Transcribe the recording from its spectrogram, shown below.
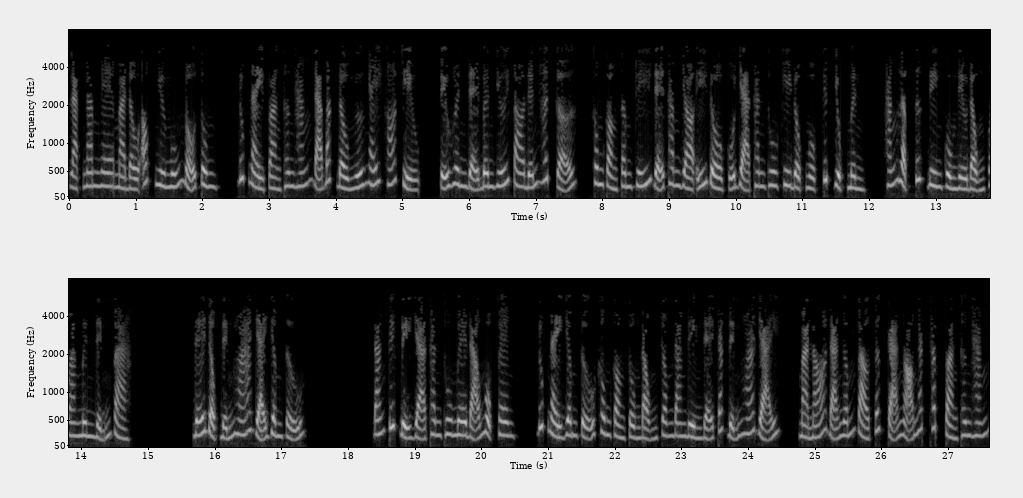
Lạc Nam nghe mà đầu óc như muốn nổ tung, lúc này toàn thân hắn đã bắt đầu ngứa ngáy khó chịu, tiểu huynh đệ bên dưới to đến hết cỡ, không còn tâm trí để thăm dò ý đồ của dạ thanh thu khi đột ngột kích dục mình, hắn lập tức điên cuồng điều động quang minh đỉnh và đế độc đỉnh hóa giải dâm tử. Đáng tiếc bị dạ thanh thu mê đảo một phen, lúc này dâm tử không còn tồn động trong đan điền để các đỉnh hóa giải, mà nó đã ngấm vào tất cả ngõ ngách khắp toàn thân hắn,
